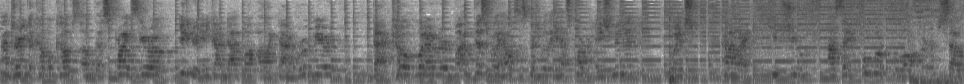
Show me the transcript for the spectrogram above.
I drink a couple cups of the Sprite Zero. You can do any kind of diet pop. I like diet root beer, diet Coke, whatever. But this really helps, especially when it has carbonation in it, which kind of like keeps you, I say, fuller for longer. So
